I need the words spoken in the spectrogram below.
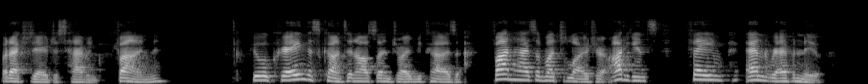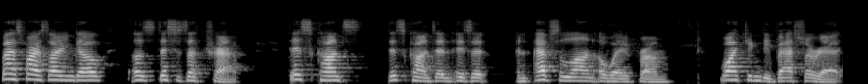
but actually they're just having fun. People creating this content also enjoy because fun has a much larger audience, fame, and revenue. But as far as learning goes, this is a trap. This con this content is a, an epsilon away from watching The Bachelorette.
